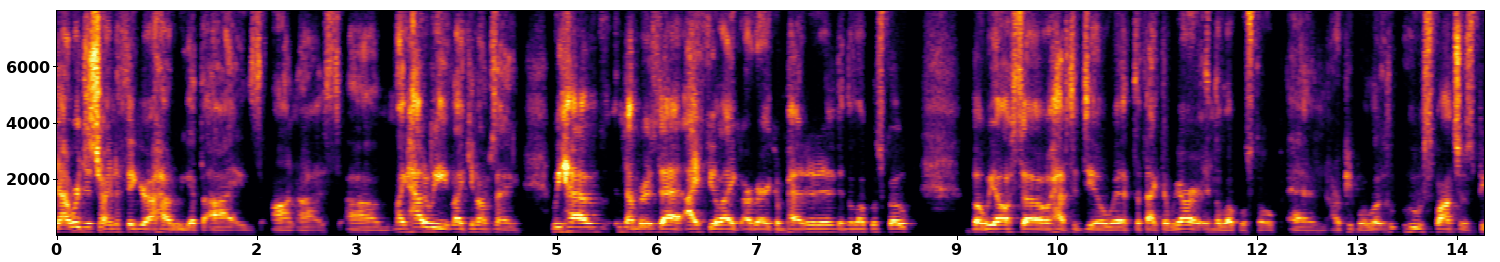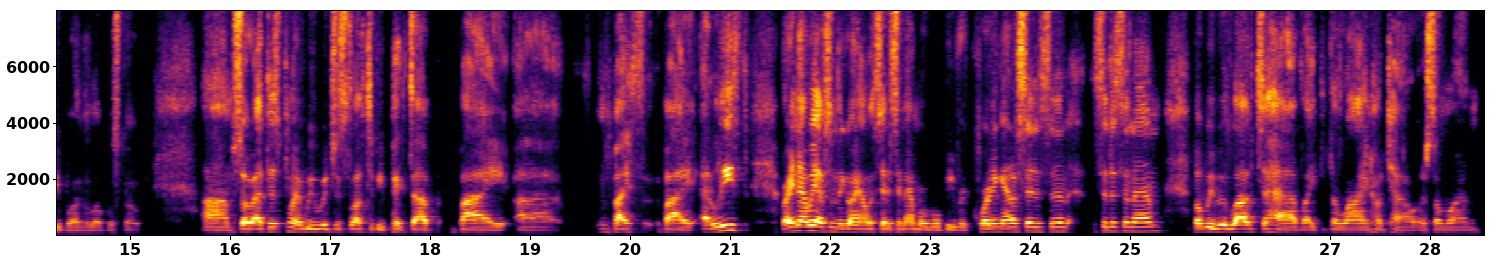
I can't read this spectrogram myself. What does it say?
Now we're just trying to figure out how do we get the eyes on us. Um, like how do we like, you know what I'm saying? We have numbers that I feel like are very competitive in the local scope but we also have to deal with the fact that we are in the local scope and our people who, who sponsors people in the local scope um, so at this point, we would just love to be picked up by uh, by by at least right now we have something going on with Citizen M where we'll be recording out of Citizen Citizen M, but we would love to have like the Line Hotel or someone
